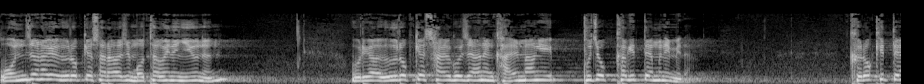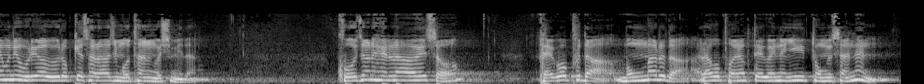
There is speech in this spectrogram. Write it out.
온전하게 의롭게 살아가지 못하고 있는 이유는 우리가 의롭게 살고자 하는 갈망이 부족하기 때문입니다. 그렇기 때문에 우리가 의롭게 살아가지 못하는 것입니다. 고전 헬라어에서 배고프다, 목마르다 라고 번역되고 있는 이 동사는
